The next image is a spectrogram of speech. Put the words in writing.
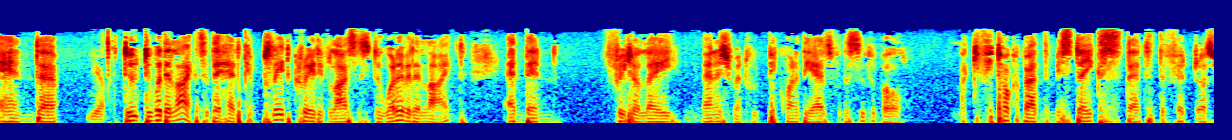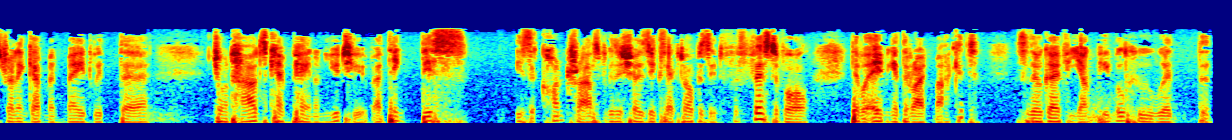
and uh, Yeah. do do what they liked. So they had complete creative license to do whatever they liked, and then Frito Lay management would pick one of the ads for the Super Bowl. Like if you talk about the mistakes that the federal Australian government made with the John Howard's campaign on YouTube, I think this is a contrast because it shows the exact opposite. For first of all, they were aiming at the right market, so they were going for young people who were the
